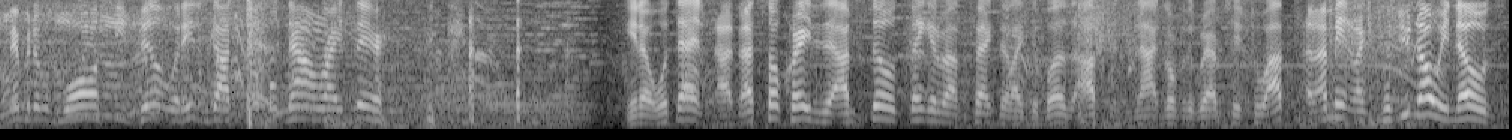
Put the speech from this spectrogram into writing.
Remember those walls she built where they just got tumbled down right there. You know, with that, uh, that's so crazy that I'm still thinking about the fact that, like, Dabuz opted to not go for the gravitational. I, I mean, like, because you know he knows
